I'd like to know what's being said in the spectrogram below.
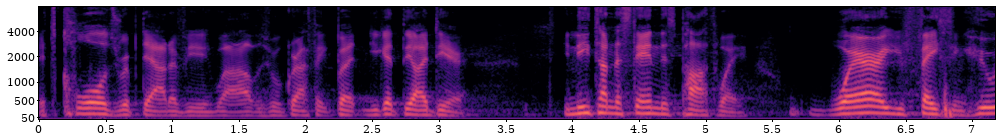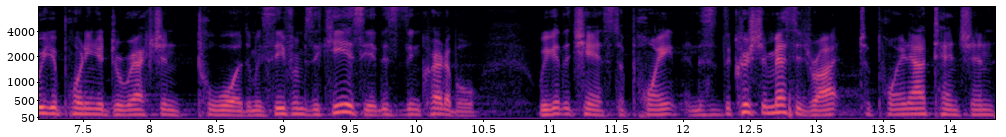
its claws ripped out of you. Wow, that was real graphic, but you get the idea. You need to understand this pathway. Where are you facing? Who are you pointing your direction towards? And we see from Zacchaeus here, this is incredible. We get the chance to point, and this is the Christian message, right? To point our attention,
